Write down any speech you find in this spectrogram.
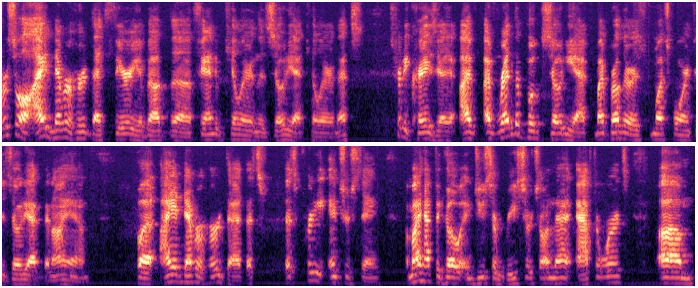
First of all, I had never heard that theory about the Phantom Killer and the Zodiac Killer, and that's it's pretty crazy. I, have I've read the book Zodiac. My brother is much more into Zodiac than I am, but I had never heard that. That's that's pretty interesting. I might have to go and do some research on that afterwards. Um,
